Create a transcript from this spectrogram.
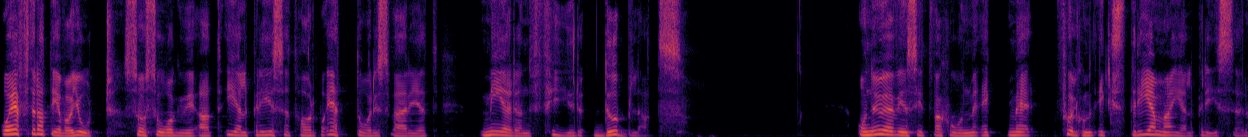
Och efter att det var gjort så såg vi att elpriset har på ett år i Sverige mer än fyrdubblats. Och nu är vi i en situation med, med fullkomligt extrema elpriser.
